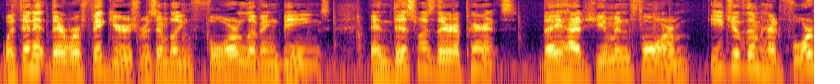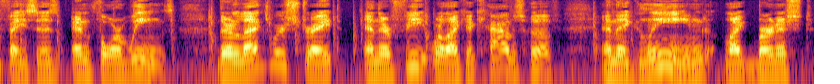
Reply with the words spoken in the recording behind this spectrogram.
Within it there were figures resembling four living beings, and this was their appearance. They had human form. Each of them had four faces and four wings. Their legs were straight, and their feet were like a calf's hoof, and they gleamed like burnished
